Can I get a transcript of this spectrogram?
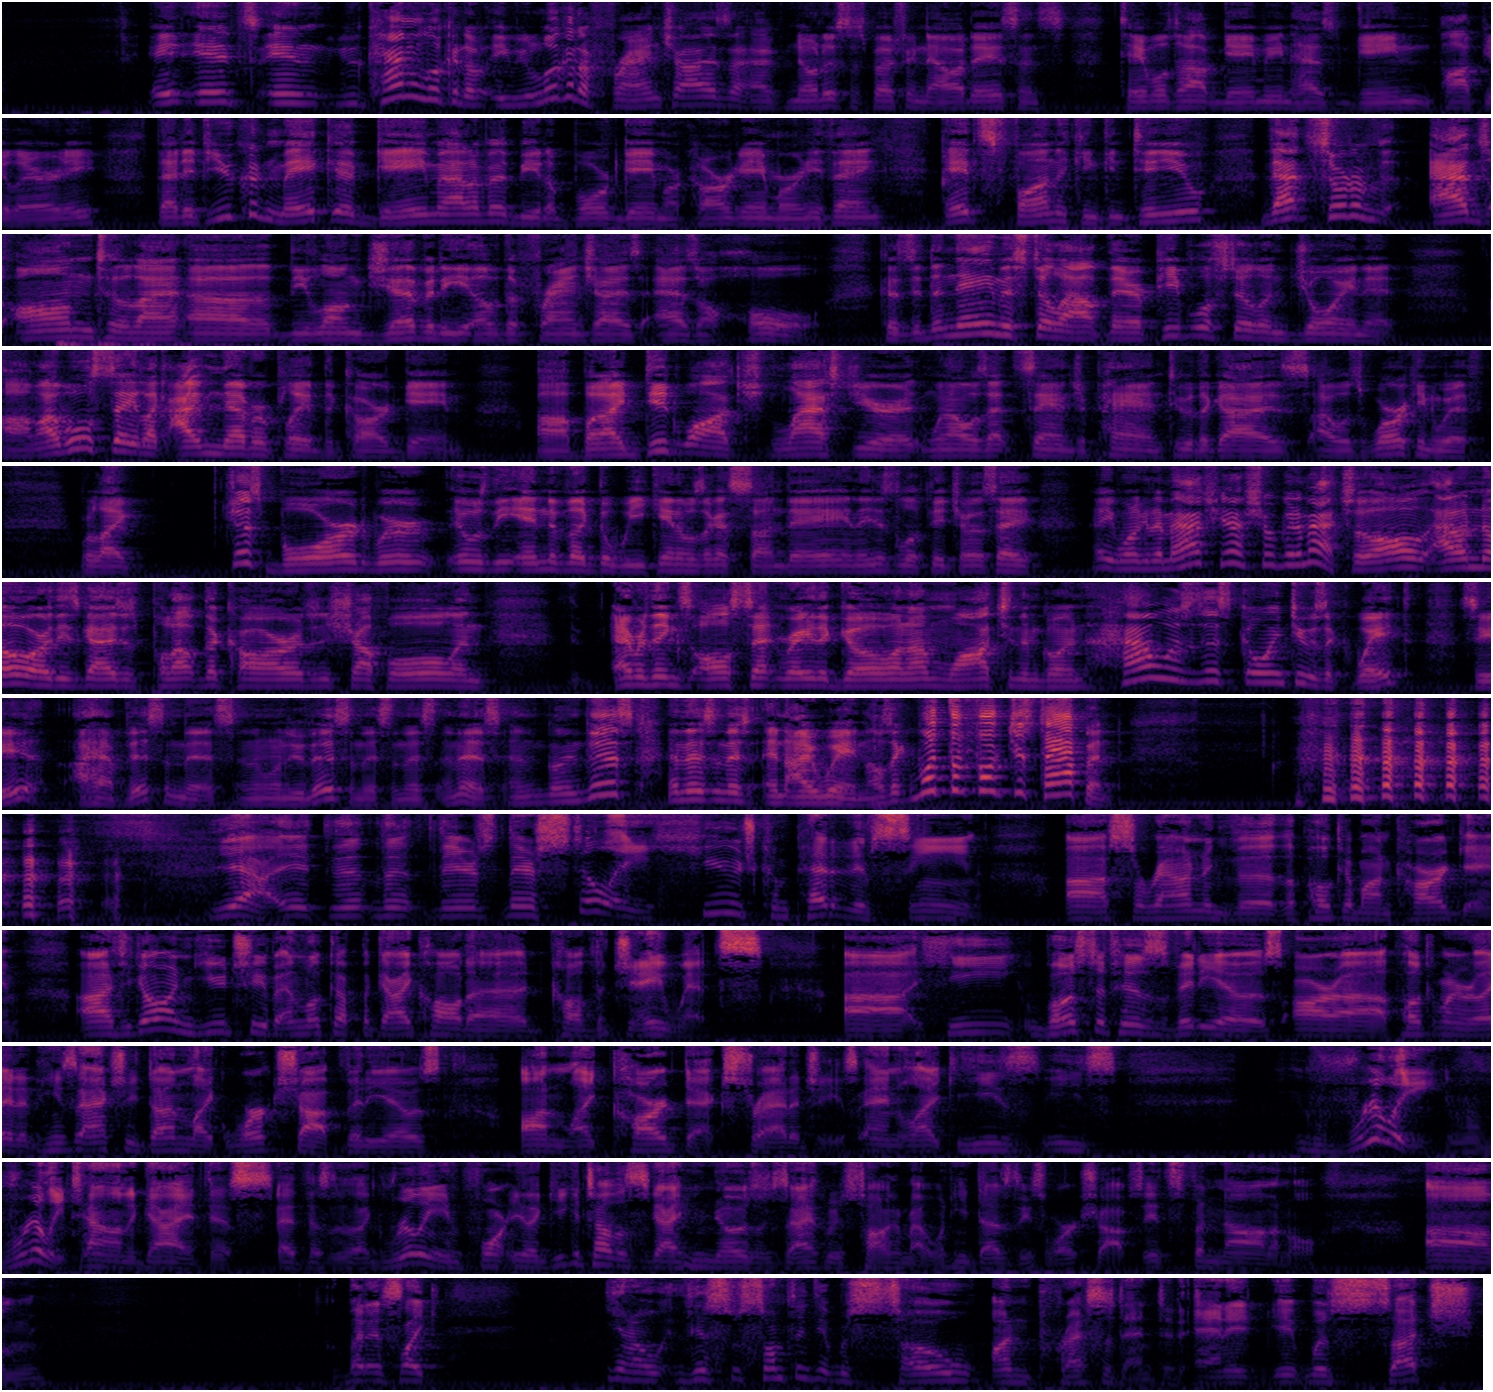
It, it's in you kind of look at a if you look at a franchise I've noticed especially nowadays since tabletop gaming has gained popularity that if you could make a game out of it be it a board game or card game or anything it's fun it can continue. That sort of adds on to uh, the longevity of the franchise as a whole because the name is still out there people are still enjoying it. Um, I will say like I've never played the card game uh, but I did watch last year when I was at San Japan two of the guys I was working with were like just bored. We're it was the end of like the weekend. It was like a Sunday, and they just looked at each other and say, "Hey, you want to get a match? Yeah, sure, get a match." So all out of nowhere, these guys just pull out their cards and shuffle, and everything's all set and ready to go. And I'm watching them going, "How is this going to?" He's like, "Wait, see, I have this and this, and I want to do this and this and this and this, and I'm going this and this and this, and I win." I was like, "What the fuck just happened?" yeah, it, the, the, there's there's still a huge competitive scene uh, surrounding the the Pokemon card game. Uh, if you go on YouTube and look up a guy called uh, called the JWittz, uh, he most of his videos are uh, Pokemon related. He's actually done like workshop videos on like card deck strategies, and like he's he's really really talented guy at this at this like really informed like you can tell this guy who knows exactly what he's talking about when he does these workshops it's phenomenal um but it's like you know, this was something that was so unprecedented, and it, it was such.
